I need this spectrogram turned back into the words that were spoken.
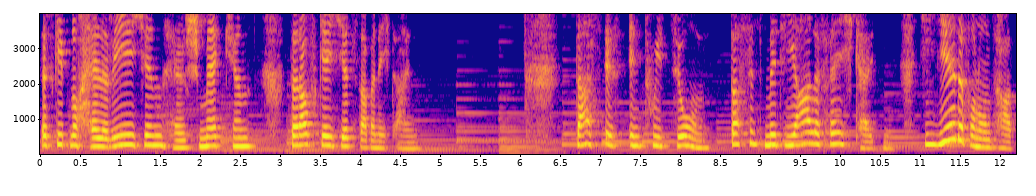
Es gibt noch hell riechen, hell schmecken, darauf gehe ich jetzt aber nicht ein. Das ist Intuition, das sind mediale Fähigkeiten, die jeder von uns hat,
